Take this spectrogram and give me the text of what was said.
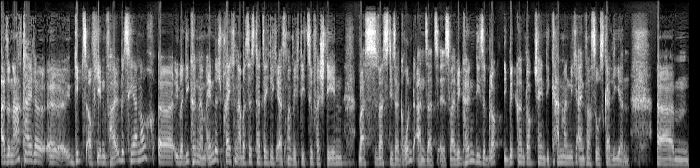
Also Nachteile äh, gibt es auf jeden Fall bisher noch. Äh, über die können wir am Ende sprechen, aber es ist tatsächlich erstmal wichtig zu verstehen, was, was dieser Grundansatz ist. Weil wir können diese Block, die Bitcoin-Blockchain, die kann man nicht einfach so skalieren. Ähm,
